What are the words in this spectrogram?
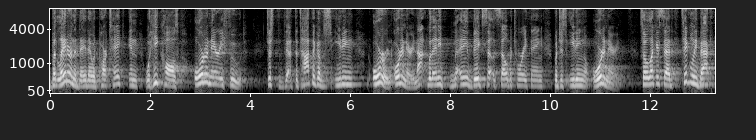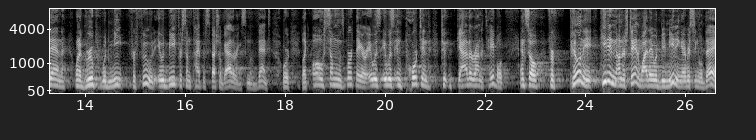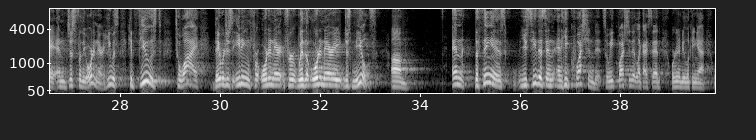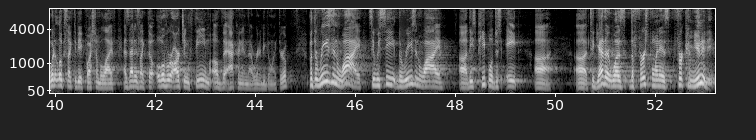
but later in the day they would partake in what he calls ordinary food, just the, the topic of just eating order, ordinary, not with any, any big celebratory thing, but just eating ordinary. So, like I said, typically back then, when a group would meet for food, it would be for some type of special gathering, some event, or like, oh, someone's birthday, or it was, it was important to gather around a table. And so, for Pliny, he didn't understand why they would be meeting every single day and just for the ordinary. He was confused to why they were just eating for ordinary, for, with the ordinary just meals. Um, and the thing is, you see this, in, and he questioned it. So he questioned it, like I said, we're going to be looking at what it looks like to be a questionable life, as that is like the overarching theme of the acronym that we're going to be going through. But the reason why, see, we see the reason why uh, these people just ate uh, uh, together was the first point is for community.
